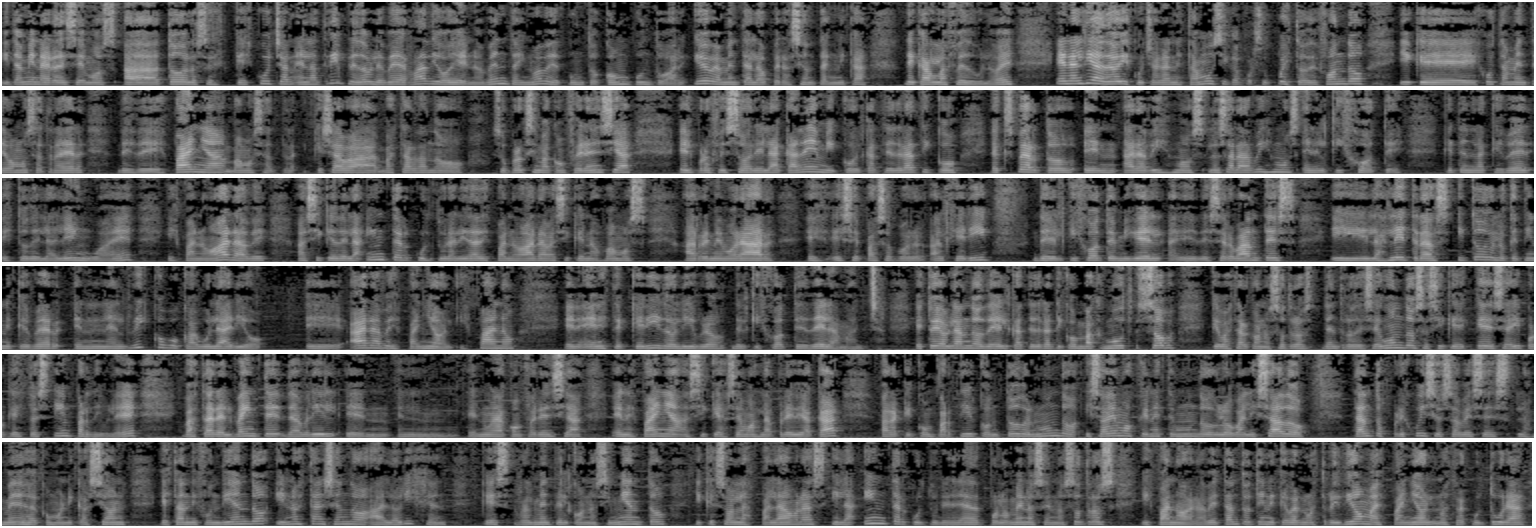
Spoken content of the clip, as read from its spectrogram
Y también agradecemos a todos los que escuchan en la www.radioe99.com.ar y obviamente a la operación técnica de Carla Fedulo. ¿eh? En el día de hoy escucharán esta música, por supuesto, de fondo y que justamente vamos a traer desde España, vamos a que ya va, va a estar dando su próxima conferencia el profesor, el académico, el catedrático, experto en arabismos, los arabismos en el Quijote qué tendrá que ver esto de la lengua ¿eh? hispanoárabe, así que de la interculturalidad hispanoárabe, así que nos vamos a rememorar ese paso por Algerí del Quijote Miguel eh, de Cervantes y las letras y todo lo que tiene que ver en el rico vocabulario eh, árabe, español, hispano, en, este querido libro del Quijote de la Mancha. Estoy hablando del catedrático Mahmoud Sob, que va a estar con nosotros dentro de segundos, así que quédese ahí porque esto es imperdible. ¿eh? Va a estar el 20 de abril en, en una conferencia en España, así que hacemos la previa acá para que compartir con todo el mundo. Y sabemos que en este mundo globalizado, tantos prejuicios a veces los medios de comunicación están difundiendo y no están yendo al origen que es realmente el conocimiento y que son las palabras y la interculturalidad, por lo menos en nosotros hispano-árabe. Tanto tiene que ver nuestro idioma español, nuestra cultura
